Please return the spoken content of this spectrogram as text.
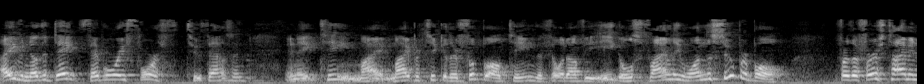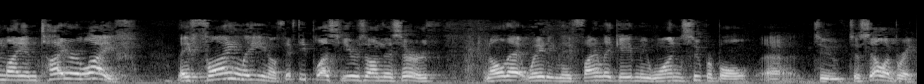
I even know the date, February 4th, 2018, my, my particular football team, the Philadelphia Eagles, finally won the Super Bowl. For the first time in my entire life, they finally, you know, 50 plus years on this earth, and all that waiting, they finally gave me one Super Bowl uh, to to celebrate.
